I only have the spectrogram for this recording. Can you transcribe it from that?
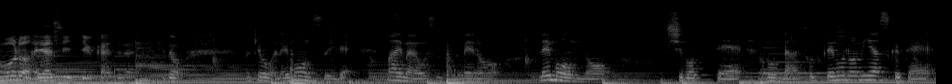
もろ怪しいっていう感じなんですけど今日はレモン水でマイマイおすすめのレモンの絞って飲んだらとっても飲みやすくて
